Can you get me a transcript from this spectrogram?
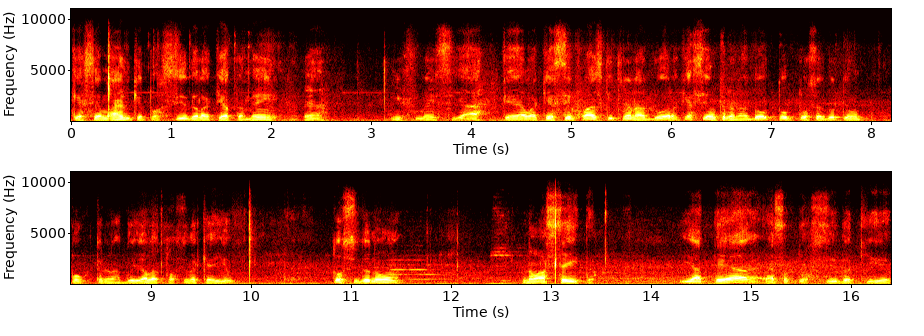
quer ser mais do que torcida, ela quer também né, influenciar, quer, ela quer ser quase que treinador, ela quer ser um treinador, todo torcedor tem um pouco treinador e ela, a torcida quer isso. A torcida não, não aceita. E até essa torcida que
